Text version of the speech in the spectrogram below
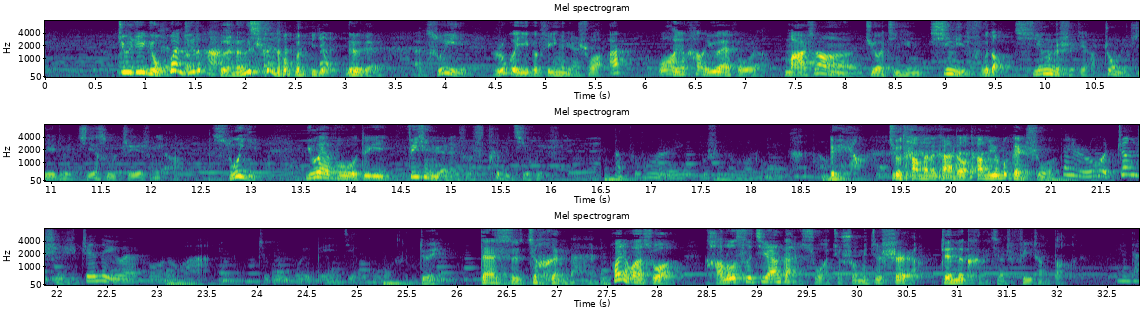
就就有幻觉的可能性都不能有，对不对？哎，所以如果一个飞行员说啊，我好像看到 UFO 了，马上就要进行心理辅导，轻的是这样，重的直接就结束职业生涯。所以 UFO 对于飞行员来说是特别忌讳的事情。那普通人又不是那么容易看到。对呀、就他们能看到，他们又不肯说。但是如果证实是真的 UFO 的话，就不会被解雇。对，但是这很难。换句话说，卡洛斯既然敢说，就说明这事儿啊，真的可能性是非常大的。因为他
